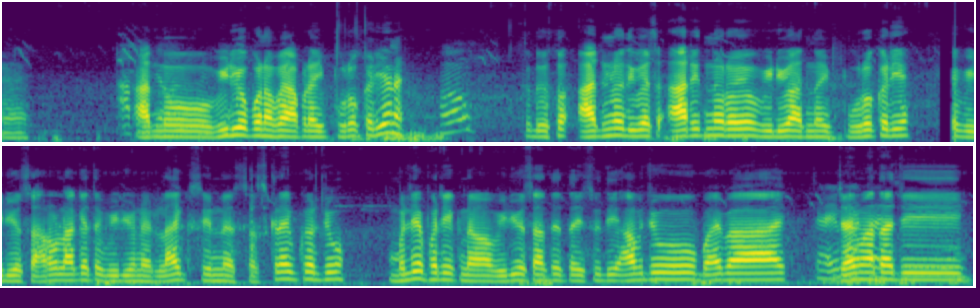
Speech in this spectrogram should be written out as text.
આજનો વીડિયો પણ હવે આપણે પૂરો કરીએ ને? તો દોસ્તો આજનો દિવસ આ રીતનો રહ્યો. વીડિયો આજનો પૂરો કરીએ. વીડિયો સારો લાગે તો વિડીયોને લાઇક શેર ને સબસ્ક્રાઈબ કરજો. મળીએ ફરી એક નવા વીડિયો સાથે. ત્યાં સુધી આવજો. Bye bye. જય માતાજી.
